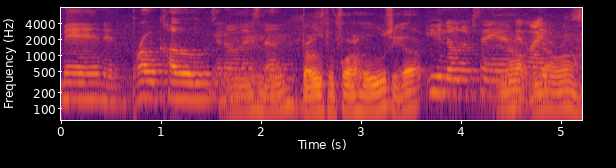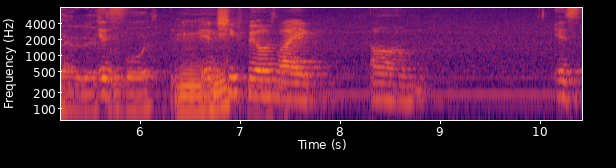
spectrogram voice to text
men and bro codes and all that stuff. Mhm. Bros before hoes, yeah. You know what I'm saying? No, and like you're wrong. Saturdays It's- for the boys. Mm-hmm. and she feels like um, it's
